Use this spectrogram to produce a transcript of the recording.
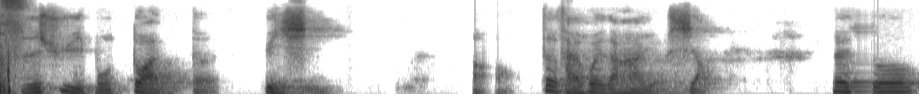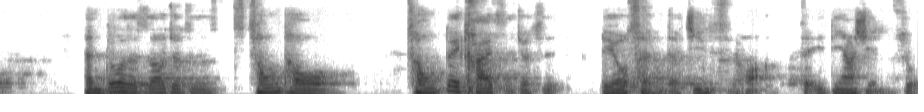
持续不断的运行，哦，这才会让它有效。所以说，很多的时候就是从头从最开始就是流程的精实化，这一定要先做。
